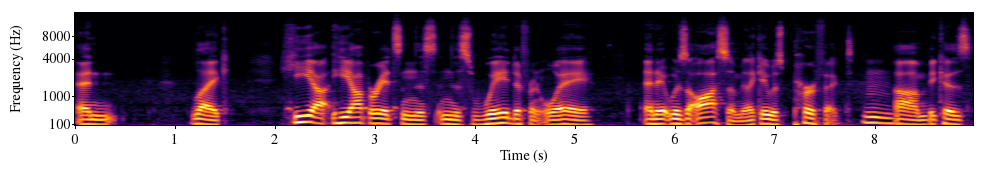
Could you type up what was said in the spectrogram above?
and like he uh, he operates in this in this way different way, and it was awesome. Like it was perfect. Mm. um, because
